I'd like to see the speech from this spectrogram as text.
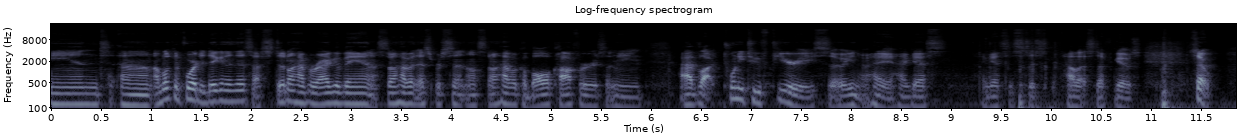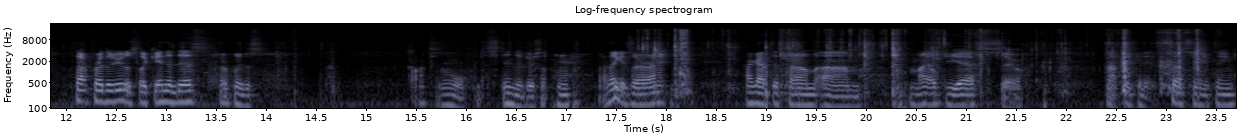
And um, I'm looking forward to digging in this. I still don't have a Ragavan, I still have an Esper Sentinel, I still have a Cabal Coffers. I mean, I have like 22 Furies, so, you know, hey, I guess I guess it's just how that stuff goes. So, without further ado, let's look into this. Hopefully this box is a little distended or something here. I think it's alright. I got this from um, my LGS, so not thinking it's sus or anything.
